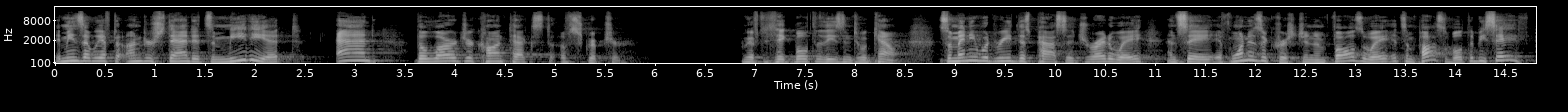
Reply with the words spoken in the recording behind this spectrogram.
It means that we have to understand its immediate and the larger context of Scripture. We have to take both of these into account. So many would read this passage right away and say, if one is a Christian and falls away, it's impossible to be saved.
